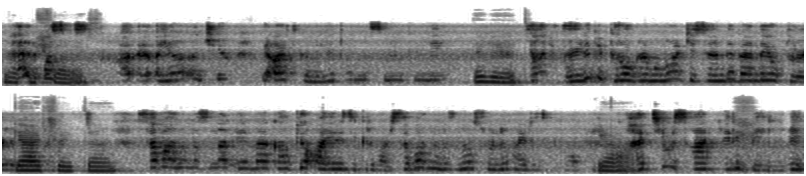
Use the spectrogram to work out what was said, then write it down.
Her yapmışlar. basmasın a- ayağı acıyor ve artık ameliyat olması mümkün değil. Evet. Yani öyle bir programı var ki sende bende yoktur öyle bir. Gerçekten. Sabah namazından evvel kalkıyor ayrı zikri var. Sabah namazından sonra ayrı zikri var. Ya. Hatim saatleri belli.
